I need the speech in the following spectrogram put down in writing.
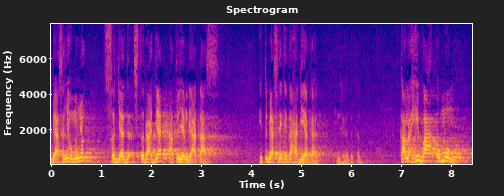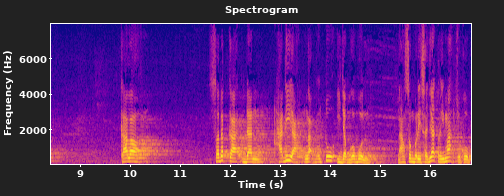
Biasanya umumnya sederajat atau yang di atas. Itu biasanya kita hadiahkan. Kalau hibah umum, kalau sedekah dan hadiah nggak butuh ijab gobul. Langsung beri saja, terima cukup.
